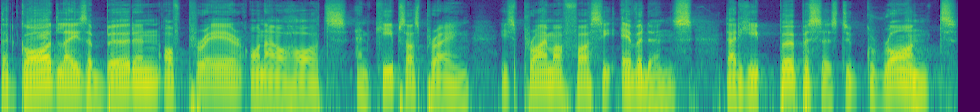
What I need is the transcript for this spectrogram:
that God lays a burden of prayer on our hearts and keeps us praying is prima facie evidence that He purposes to grant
